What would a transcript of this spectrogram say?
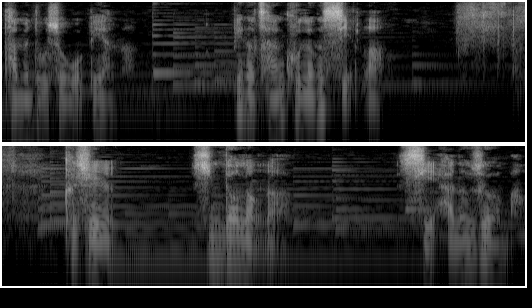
他们都说我变了，变得残酷冷血了。可是，心都冷了，血还能热吗？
